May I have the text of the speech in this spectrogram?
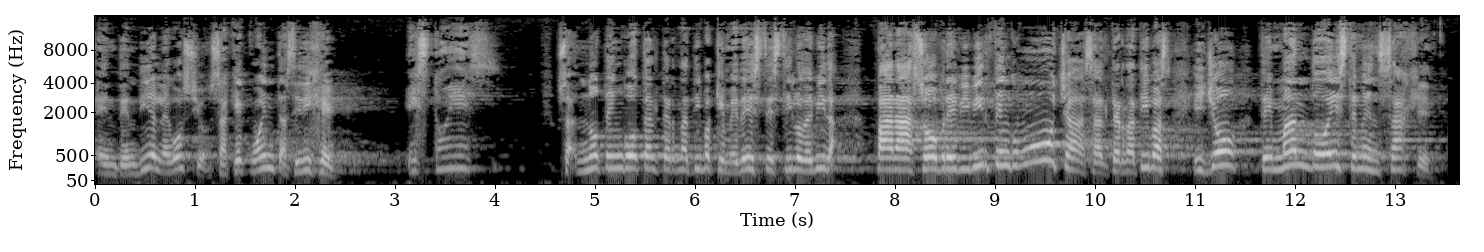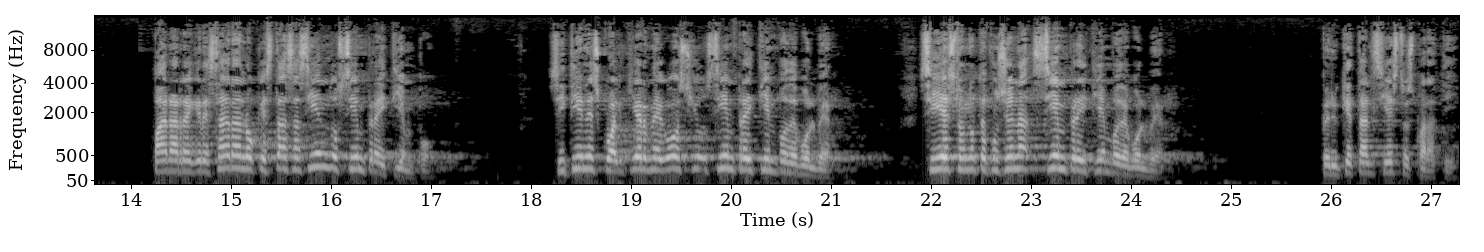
entendí el negocio, saqué cuentas y dije, esto es. O sea, no tengo otra alternativa que me dé este estilo de vida. Para sobrevivir tengo muchas alternativas y yo te mando este mensaje. Para regresar a lo que estás haciendo siempre hay tiempo. Si tienes cualquier negocio, siempre hay tiempo de volver. Si esto no te funciona, siempre hay tiempo de volver. Pero ¿y qué tal si esto es para ti?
